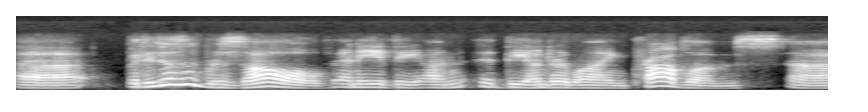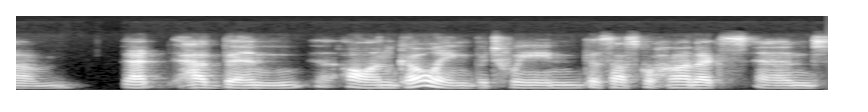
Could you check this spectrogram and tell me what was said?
Uh, but it doesn't resolve any of the un the underlying problems um, that have been ongoing between the Susquehannocks and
